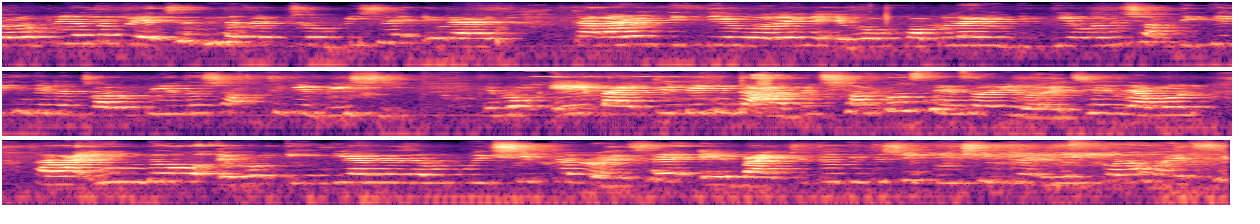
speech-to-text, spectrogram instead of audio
জনপ্রিয়তা পেয়েছে দুই হাজার চব্বিশে। এটার কালারের দিক দিয়ে বলেন এবং পপুলারের দিক দিয়ে বলেন সব দিক দিয়ে কিন্তু এটার জনপ্রিয়তা সব থেকে বেশি। এবং এই বাইকটিতে কিন্তু আপডেট সকল সেন্সরই রয়েছে, যেমন ইন্দো এবং ইন্ডিয়ানের যেমন কুইক শিফটার রয়েছে, এই বাইকটিতেও কিন্তু সেই কুইক শিফটার ইউজ করা হয়েছে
